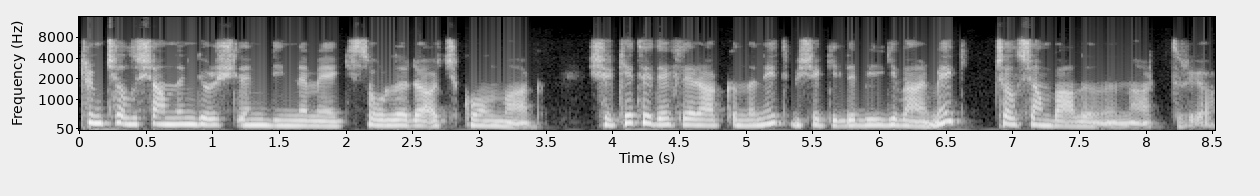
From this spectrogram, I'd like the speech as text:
Tüm çalışanların görüşlerini dinlemek, soruları açık olmak, şirket hedefleri hakkında net bir şekilde bilgi vermek çalışan bağlılığını arttırıyor.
